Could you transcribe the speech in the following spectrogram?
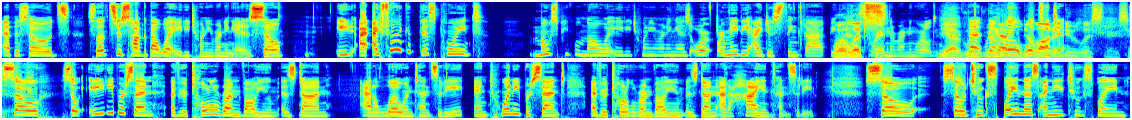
episodes. So, let's just talk about what 80 20 running is. So, I I feel like at this point, most people know what 80 20 running is, or, or maybe I just think that because Well, let's- we're in the running world. Yeah, we, But- we but have we'll- a we'll lot of it. new listeners here. So, so 80% of your total run volume is done at a low intensity, and 20% of your total run volume is done at a high intensity. So, so to explain this, I need to explain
